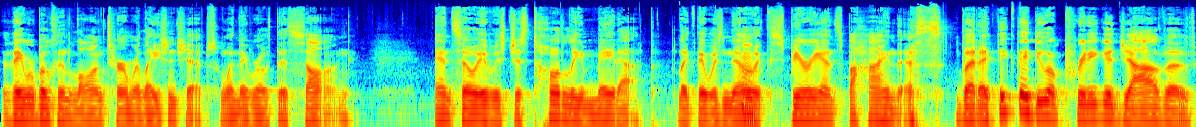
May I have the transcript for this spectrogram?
they were both in long term relationships when they wrote this song, and so it was just totally made up like there was no hmm. experience behind this. But I think they do a pretty good job of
